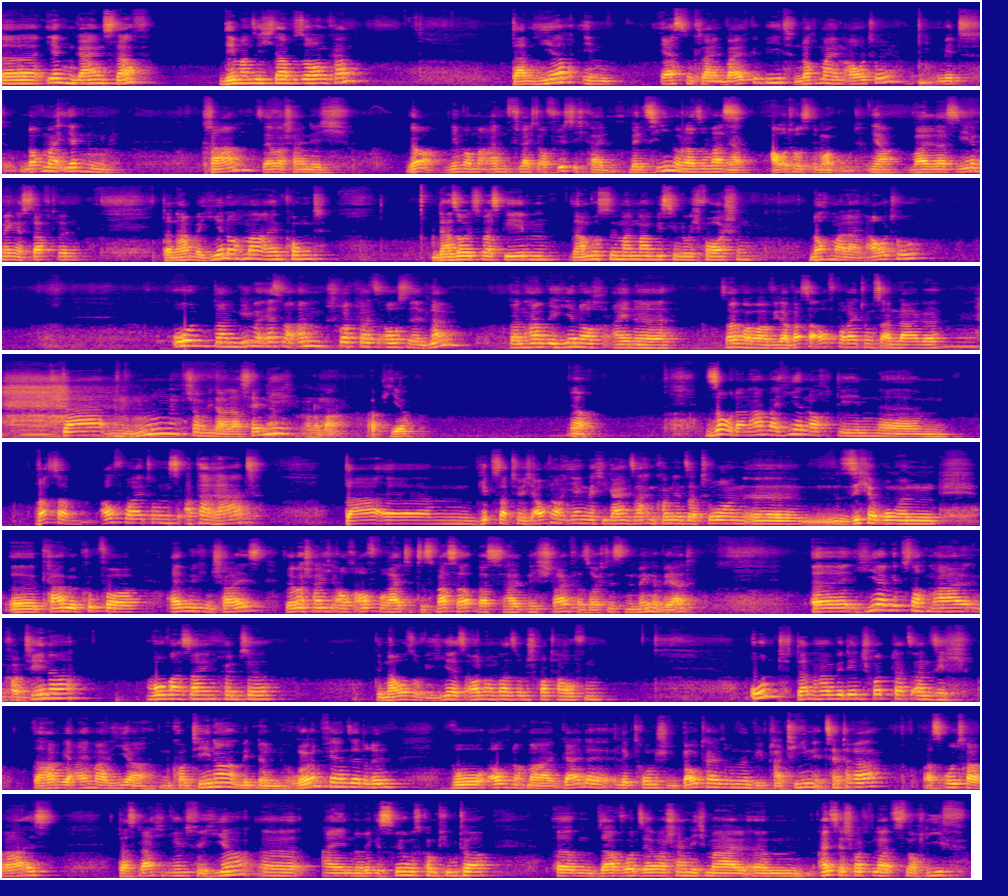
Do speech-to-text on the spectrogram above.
äh, irgendeinen geilen Stuff, den man sich da besorgen kann. Dann hier im ersten kleinen Waldgebiet nochmal im Auto mit nochmal irgendeinem Kram, sehr wahrscheinlich, ja, nehmen wir mal an, vielleicht auch Flüssigkeiten, Benzin oder sowas. Ja, Auto ist immer gut. Ja, weil da ist jede Menge Stuff drin. Dann haben wir hier nochmal einen Punkt. Da soll es was geben. Da musste man mal ein bisschen durchforschen. Nochmal ein Auto. Und dann gehen wir erstmal am Schrottplatz außen entlang. Dann haben wir hier noch eine, sagen wir mal wieder Wasseraufbereitungsanlage. Da, mhm, schon wieder das Handy. Mach nochmal ab hier. Ja. So, dann haben wir hier noch den ähm, Wasseraufbereitungsapparat. Da ähm, gibt's natürlich auch noch irgendwelche geilen Sachen, Kondensatoren, äh, Sicherungen, äh, Kabel, Kupfer, all möglichen Scheiß. Sehr wahrscheinlich auch aufbereitetes Wasser, was halt nicht strahlenverseucht ist, eine Menge wert. Äh, hier gibt's noch mal einen Container, wo was sein könnte. Genauso wie hier ist auch noch mal so ein Schrotthaufen. Und dann haben wir den Schrottplatz an sich. Da haben wir einmal hier einen Container mit einem Röhrenfernseher drin, wo auch nochmal geile elektronische Bauteile drin sind, wie Platinen etc., was ultra rar ist. Das gleiche gilt für hier, äh, ein Registrierungscomputer. Ähm, da wurde sehr wahrscheinlich mal, ähm, als der Schrottplatz noch lief,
